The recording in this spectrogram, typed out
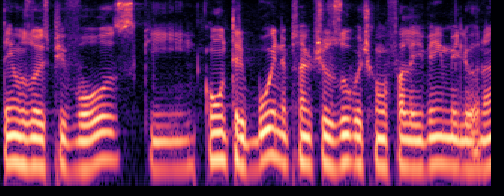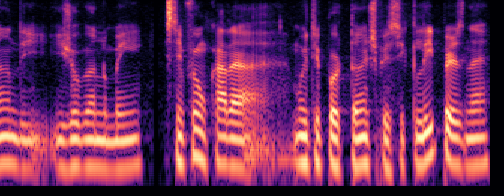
tem os dois pivôs que contribuem, né? Principalmente o Zubat, como eu falei, vem melhorando e, e jogando bem. Sempre foi um cara muito importante para esse Clippers, né?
